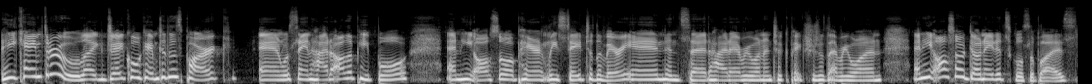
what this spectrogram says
he came through. Like J. Cole came to this park and was saying hi to all the people. And he also apparently stayed to the very end and said hi to everyone and took pictures with everyone. And he also donated school supplies.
